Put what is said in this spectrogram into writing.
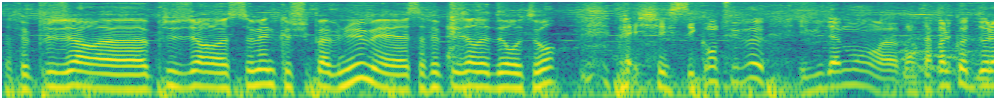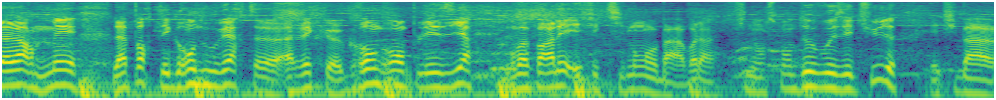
Ça fait plusieurs, euh, plusieurs semaines que je suis pas venu, mais ça fait plaisir d'être de retour. c'est quand tu veux, évidemment. Euh, bon, t'as pas le code de l'alarme, mais la porte est grande ouverte euh, avec grand grand plaisir. On va parler effectivement, bah voilà, financement de vos études et puis bah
